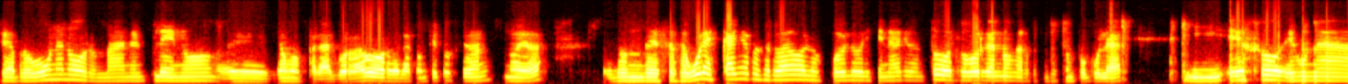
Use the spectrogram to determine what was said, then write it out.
se aprobó una norma en el Pleno, eh, digamos, para el borrador de la Constitución nueva, donde se asegura escaños reservados a los pueblos originarios en todos los órganos de representación popular y eso es una,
